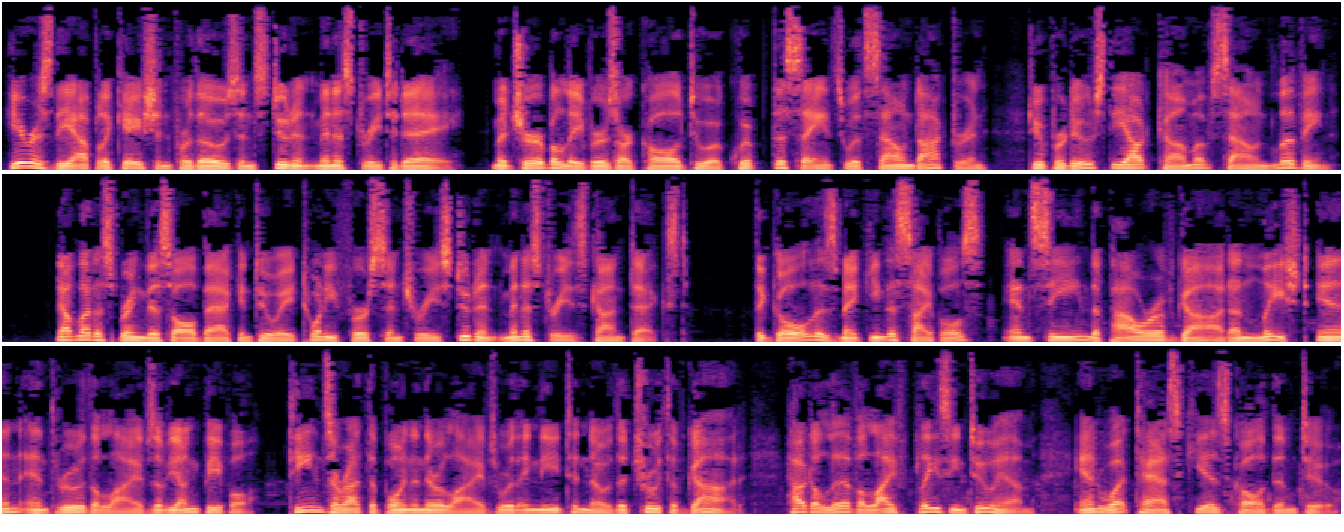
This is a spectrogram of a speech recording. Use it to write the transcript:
Here is the application for those in student ministry today. Mature believers are called to equip the saints with sound doctrine to produce the outcome of sound living. Now let us bring this all back into a 21st century student ministries context. The goal is making disciples and seeing the power of God unleashed in and through the lives of young people. Teens are at the point in their lives where they need to know the truth of God, how to live a life pleasing to Him, and what task He has called them to.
